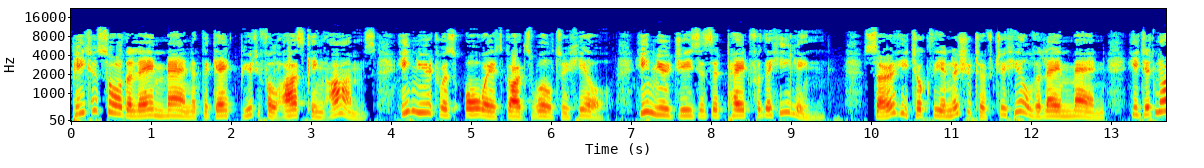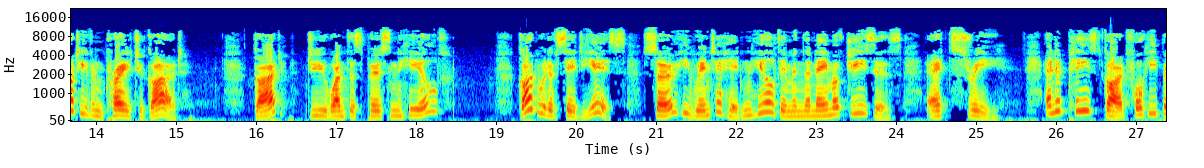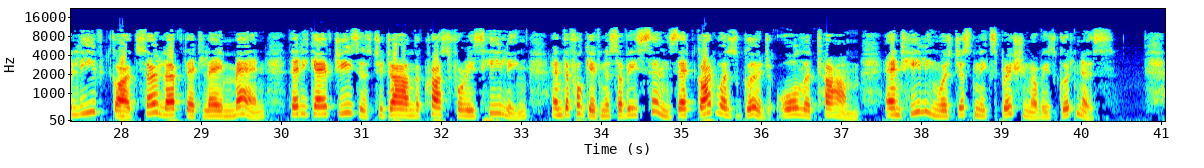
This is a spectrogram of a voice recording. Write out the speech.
Peter saw the lame man at the gate beautiful asking alms. He knew it was always God's will to heal. He knew Jesus had paid for the healing. So he took the initiative to heal the lame man. He did not even pray to God. God, do you want this person healed? God would have said yes, so he went ahead and healed him in the name of Jesus. Acts 3. And it pleased God, for he believed God so loved that lame man that he gave Jesus to die on the cross for his healing and the forgiveness of his sins, that God was good all the time, and healing was just an expression of his goodness.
